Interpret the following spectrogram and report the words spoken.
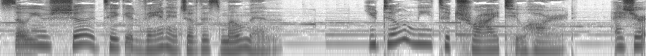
so you should take advantage of this moment. You don't need to try too hard as your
